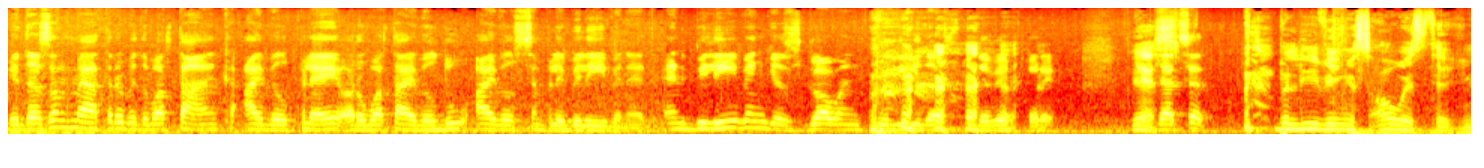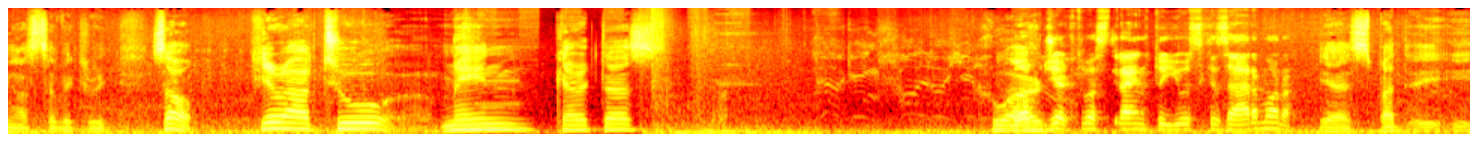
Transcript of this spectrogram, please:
it doesn't matter with what tank I will play or what I will do, I will simply believe in it. And believing is going to lead us to the victory. yes. That's it. Believing is always taking us to victory. So, here are two main characters who are Object was trying to use his armor. yes, but he,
